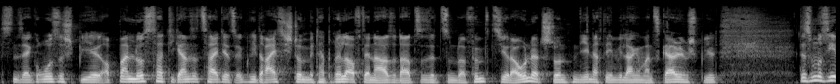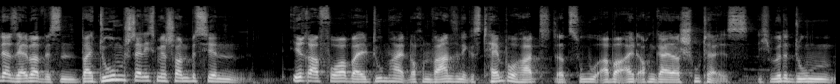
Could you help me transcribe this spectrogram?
ist ein sehr großes Spiel. Ob man Lust hat, die ganze Zeit jetzt irgendwie 30 Stunden mit der Brille auf der Nase da zu sitzen oder 50 oder 100 Stunden, je nachdem, wie lange man Skyrim spielt, das muss jeder selber wissen. Bei Doom stelle ich es mir schon ein bisschen irrer vor, weil Doom halt noch ein wahnsinniges Tempo hat dazu, aber halt auch ein geiler Shooter ist. Ich würde Doom,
